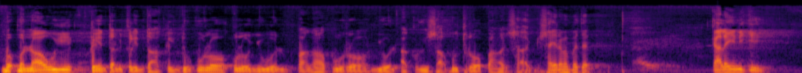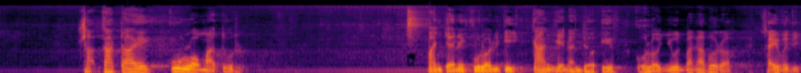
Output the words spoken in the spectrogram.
Mbok menawi klintan kelinta kelintu kulo, kulo nyuwun pangapura, nyuwun agung samudra pangalsami. Saya nama badan. Kali ini ki, sak katai kulo matur. Pancene kulo niki kanggenan doif, kulo nyuwun pangapura. Saya beti.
